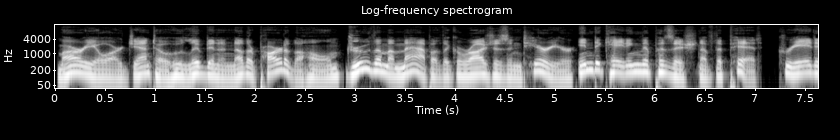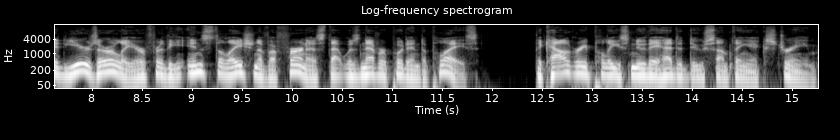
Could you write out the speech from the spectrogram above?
Mario Argento, who lived in another part of the home, drew them a map of the garage's interior indicating the position of the pit, created years earlier for the installation of a furnace that was never put into place. The Calgary police knew they had to do something extreme.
